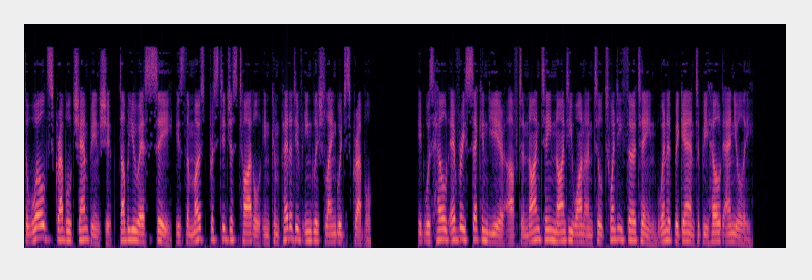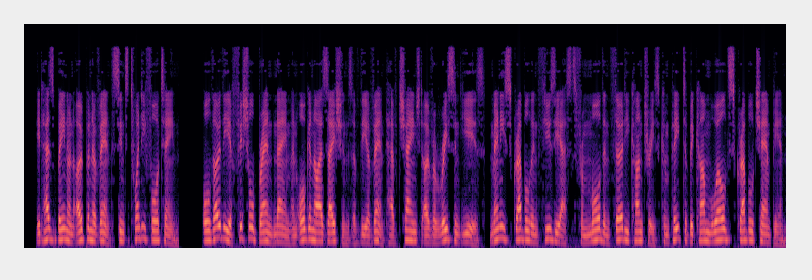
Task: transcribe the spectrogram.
The World Scrabble Championship (WSC) is the most prestigious title in competitive English-language Scrabble. It was held every second year after 1991 until 2013 when it began to be held annually. It has been an open event since 2014. Although the official brand name and organizations of the event have changed over recent years, many Scrabble enthusiasts from more than 30 countries compete to become World Scrabble Champion.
